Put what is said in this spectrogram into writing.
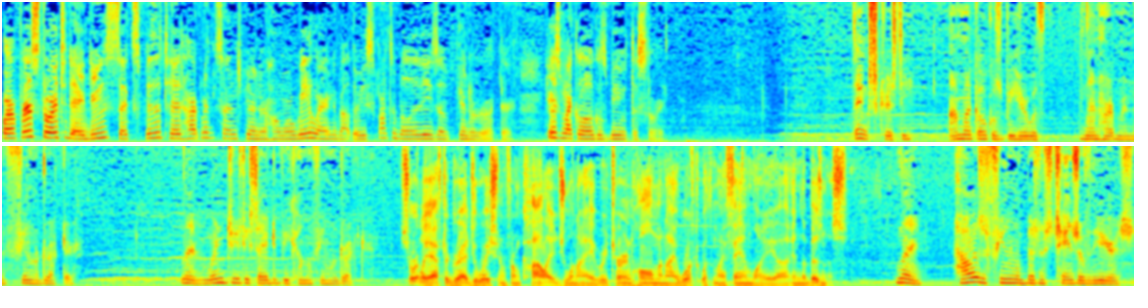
our first story today, News 6 visited Hartman Sons Funeral Home where we learned about the responsibilities of funeral director. Here's Michael Oglesby with the story. Thanks, Christy. I'm Mike Oglesby here with Lynn Hartman, the funeral director. Lynn, when did you decide to become a funeral director? Shortly after graduation from college, when I returned home and I worked with my family uh, in the business. Lynn, how has the funeral business changed over the years?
